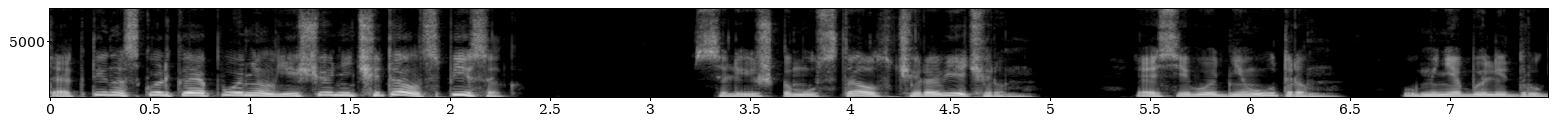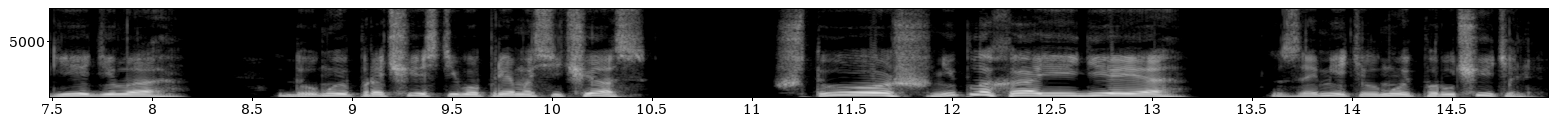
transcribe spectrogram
Так ты, насколько я понял, еще не читал список. Слишком устал вчера вечером, а сегодня утром у меня были другие дела. Думаю прочесть его прямо сейчас. Что ж, неплохая идея, заметил мой поручитель.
